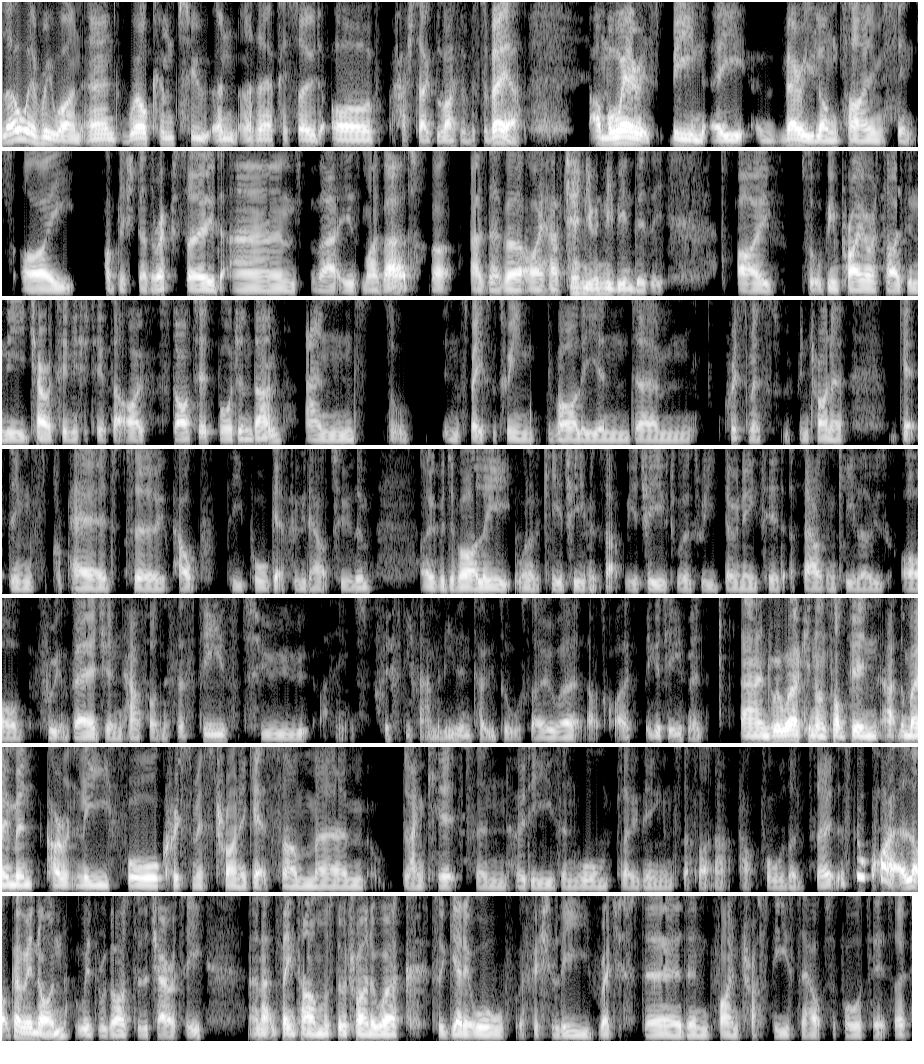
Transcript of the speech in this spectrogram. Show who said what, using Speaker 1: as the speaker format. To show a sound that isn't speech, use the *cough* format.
Speaker 1: Hello, everyone, and welcome to another episode of hashtag the life of a surveyor. I'm aware it's been a very long time since I published another episode, and that is my bad. But as ever, I have *laughs* genuinely been busy. I've sort of been prioritizing the charity initiative that I've started, Bojandan, and sort of in the space between Diwali and um, Christmas, we've been trying to get things prepared to help people get food out to them. Over Diwali, one of the key achievements that we achieved was we donated a thousand kilos of fruit and veg and household necessities to I think it's 50 families in total. So uh, that was quite a big achievement. And we're working on something at the moment currently for Christmas, trying to get some um, blankets and hoodies and warm clothing and stuff like that out for them. So there's still quite a lot going on with regards to the charity. And at the same time, I'm still trying to work to get it all officially registered and find trustees to help support it. So,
